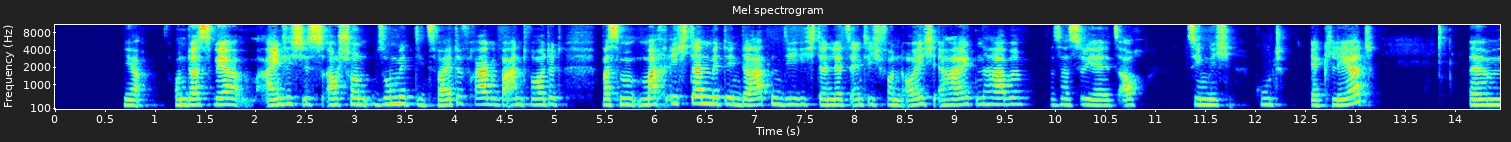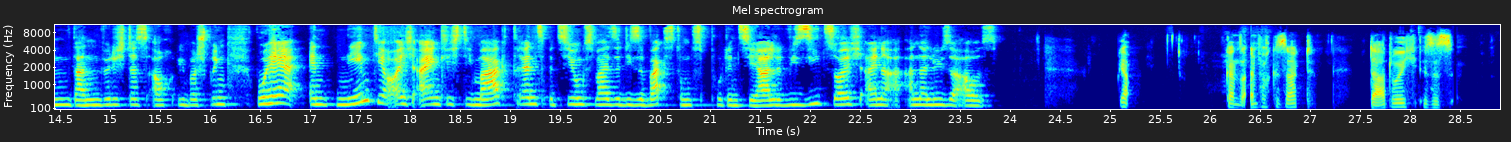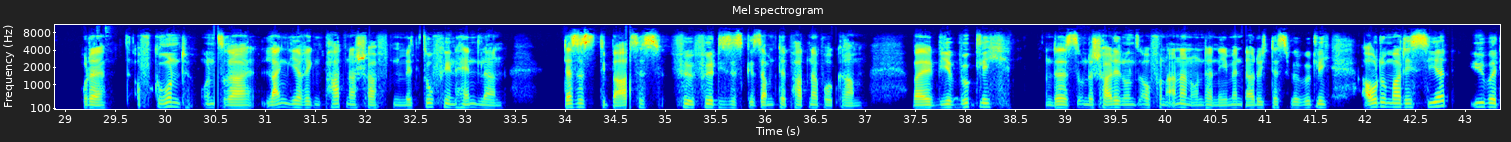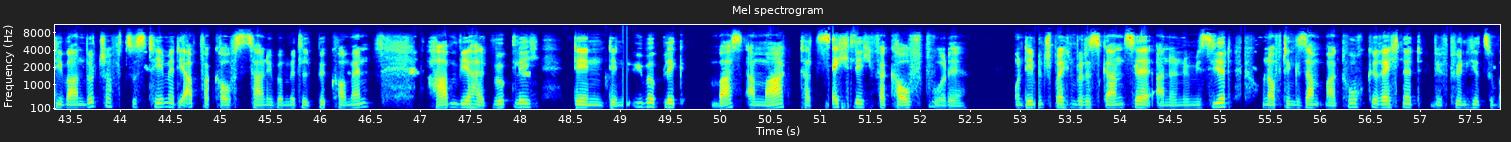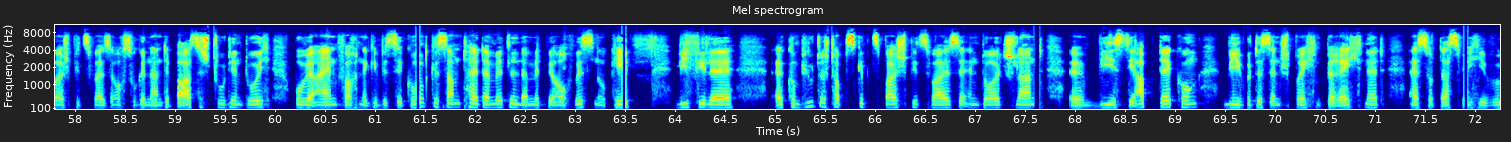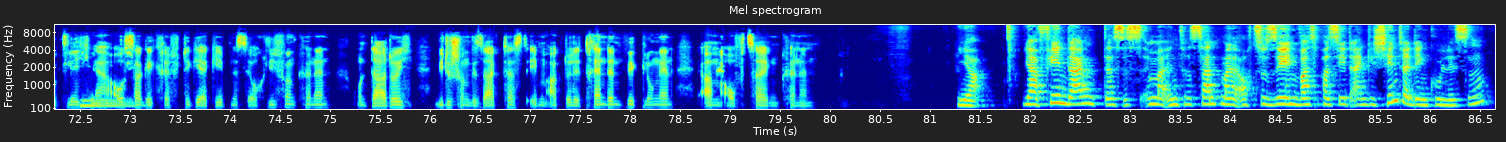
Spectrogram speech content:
Ja, und das wäre, eigentlich ist auch schon somit die zweite Frage beantwortet. Was mache ich dann mit den Daten, die ich dann letztendlich von euch erhalten habe? Das hast du ja jetzt auch ziemlich gut erklärt. Ähm, dann würde ich das auch überspringen. Woher entnehmt ihr euch eigentlich die Markttrends beziehungsweise diese Wachstumspotenziale? Wie sieht solch eine Analyse aus? Ja, ganz einfach gesagt, dadurch ist es oder aufgrund unserer langjährigen Partnerschaften mit so vielen Händlern, das ist die Basis für, für dieses gesamte Partnerprogramm, weil wir wirklich, und das unterscheidet uns auch von anderen Unternehmen, dadurch, dass wir wirklich automatisiert über die Warenwirtschaftssysteme die Abverkaufszahlen übermittelt bekommen, haben wir halt wirklich den, den Überblick, was am Markt tatsächlich verkauft wurde und dementsprechend wird das Ganze anonymisiert und auf den Gesamtmarkt hochgerechnet. Wir führen hierzu beispielsweise auch sogenannte Basisstudien durch, wo wir einfach eine gewisse Grundgesamtheit ermitteln, damit wir auch wissen, okay, wie viele äh, Computershops gibt es beispielsweise in Deutschland, äh, wie ist die Abdeckung, wie wird das entsprechend berechnet, äh, sodass wir hier wirklich äh, mhm. aussagekräftige Ergebnisse auch liefern können und dadurch, wie du schon gesagt hast, eben aktuelle Trendentwicklungen ähm, aufzeigen können. Ja, ja, vielen Dank. Das ist immer interessant, mal auch zu sehen, was passiert eigentlich hinter den Kulissen.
